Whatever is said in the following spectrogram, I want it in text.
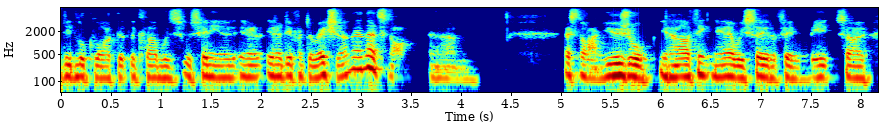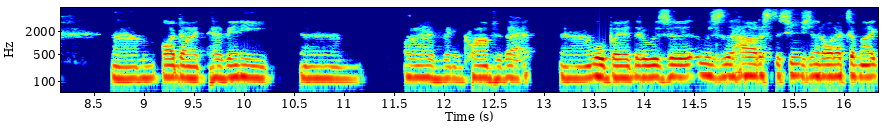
did look like that the club was was heading in a, in a different direction, and, that's not um, that's not unusual. You know, I think now we see it a fair bit. So um, I don't have any um, I don't have any qualms with that. Uh, albeit that it was a, it was the hardest decision that I'd had to make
